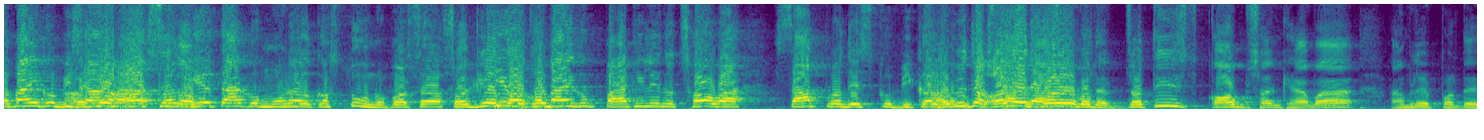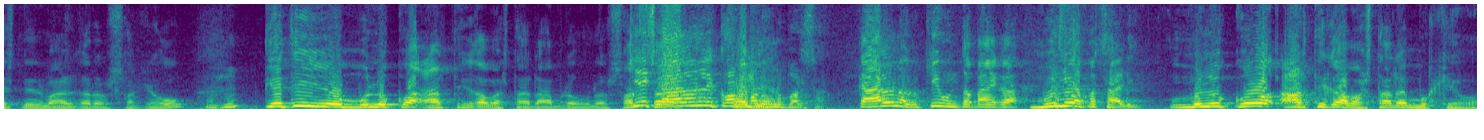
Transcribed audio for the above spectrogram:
तपाईँको विचारमा मोडल कस्तो हुनुपर्छ? तपाईँको पार्टीले त छ वा सात प्रदेशको विकल्प हामी त अझै गऱ्यौँ भने जति कम सङ्ख्यामा हामीले प्रदेश निर्माण गर्न सक्यौँ त्यति यो मुलुकको आर्थिक अवस्था राम्रो हुन सक्छ कारणले कम कारणहरू के हुन् तपाईँका? मुलुक पछाडि। मुलुकको आर्थिक अवस्था नै मुख्य हो।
